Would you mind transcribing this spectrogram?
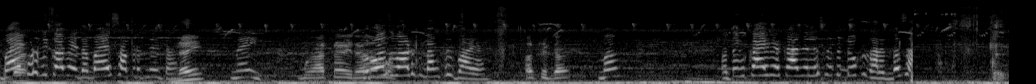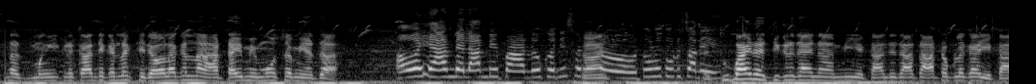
बाया कुठे रिकाम्या आहेत बाया सापडत नाही नाही? नाही. मग आता आहे रोज वाढून मागतो बाया. असं का? मग? तुम्ही काय नाही कांद्याला असलं तर डोकं घालत बसा. ना, मग इकडे कांद्याकडे लक्ष द्यावं लागेल ना हा टाइम आहे मोसम याचा अहो हे आंब्याला आंबे पा लोक? तोडू तोडू चाले तू पाय ना तिकडे जाय ना मी हे कांद्याचं आता आटपलं काय? हे का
